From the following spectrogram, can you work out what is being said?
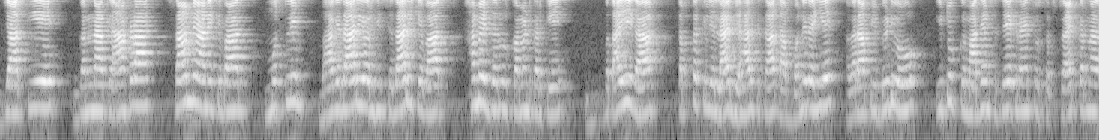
जातीय गन्ना के आंकड़ा सामने आने के बाद, मुस्लिम भागीदारी और हिस्सेदारी के बाद हमें ज़रूर कमेंट करके बताइएगा। तब तक के लिए लाइव बिहार के साथ आप बने रहिए। अगर आप ये वीडियो यूट्यूब के माध्यम से देख रहे हैं तो सब्सक्राइब करना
